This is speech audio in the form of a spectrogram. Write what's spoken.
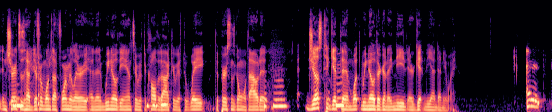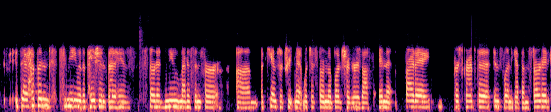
insurances have different ones on formulary, and then we know the answer. We have to call the mm-hmm. doctor. We have to wait. The person's going without it, mm-hmm. just to get mm-hmm. them what we know they're going to need or get in the end anyway. And that happened to me with a patient that has started new medicine for um, a cancer treatment, which has thrown their blood sugars off. And Friday, prescribed the insulin to get them started.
